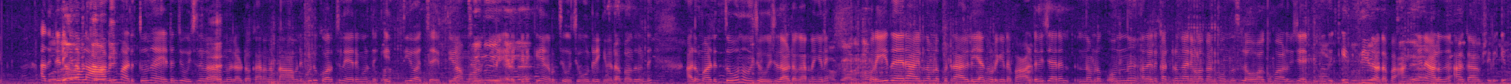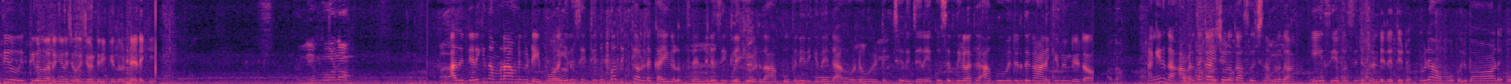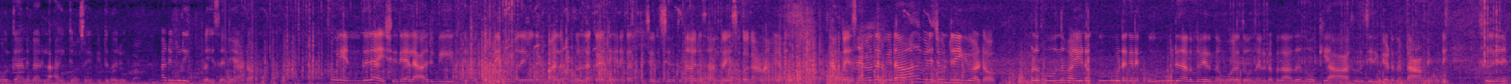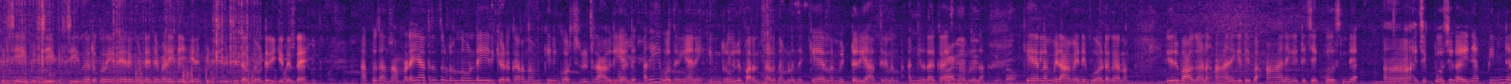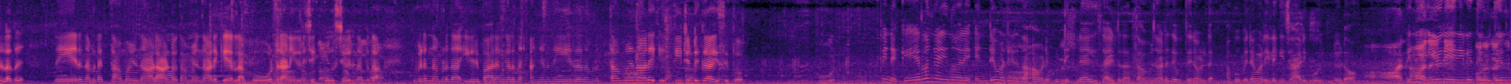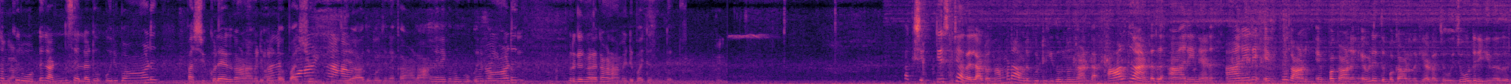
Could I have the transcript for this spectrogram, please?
അതിന്റെ ഇടയ്ക്ക് നമ്മൾ ആവണി അടുത്തു എന്ന് ഏട്ടൻ ചോദിച്ചത് വേറെ ഒന്നുമില്ല കേട്ടോ. കാരണം നമ്മുടെ ആവണി കൂടി കുറച്ച് നേരം കൊണ്ട് എത്തിയോ അച്ഛ? എത്തിയോ അമ്മ? ഇങ്ങനെ ഇടയ്ക്കിടയ്ക്ക് ഞങ്ങൾ ചോദിച്ചുകൊണ്ടിരിക്കുന്നുണ്ട്. അപ്പോൾ അതുകൊണ്ട് ആൾ മടുത്തോ എന്നൊന്ന് ചോദിച്ചതാ കേട്ടോ കാരണം ഇങ്ങനെ കുറേ നേരം ആയാലും നമ്മളിപ്പോൾ ട്രാവൽ ചെയ്യാൻ തുടങ്ങിയിട്ട് അപ്പോൾ ആളുടെ വിചാരം നമ്മൾ ഒന്ന് അതായത് കട്ടറും കാര്യങ്ങളൊക്കെ കാണുമ്പോൾ ഒന്ന് സ്ലോ ആക്കുമ്പോൾ ആൾ വിചാരിക്കുന്നത് എത്തിയതാണ് അപ്പോൾ അങ്ങനെ ആൾ ആകാംക്ഷയിൽ എത്തിയോ എത്തിയോ എന്ന് പറഞ്ഞിങ്ങനെ ചോദിച്ചുകൊണ്ടിരിക്കുന്നുണ്ട് ഇടയ്ക്ക്. ഇനിയും പോണം. അതിന്റെ ഇടയ്ക്ക് നമ്മുടെ ആവണിക്കുട്ടി പുറകിൽ സീറ്റിൽ നിന്ന് പതുക്കെ അവളുടെ കൈകൾ ഫ്രണ്ടിലെ സീറ്റിലേക്ക് പോയിട്ട് അപ്പൂപ്പൻ ഇരിക്കുന്നതിന്റെ അങ്ങോട്ട് പോയിട്ട് ചെറിയ ചെറിയ കുസൃതികളൊക്കെ അപ്പൂപ്പന്റെ അടുത്ത് കാണിക്കുന്നുണ്ട് കേട്ടോ അങ്ങനെ ഇതാ അവിടുത്തെ കാഴ്ചകളൊക്കെ ആസ്വദിച്ച് നമ്മളിതാ എ സി എഫ് എസിന്റെ ഫ്രണ്ടിൽ എത്തിയിട്ടു. ഇവിടെ ആകുമ്പോൾ ഒരുപാട് ഓർഗാനിക് ആയിട്ടുള്ള ഐറ്റംസ് ഒക്കെ കിട്ടുന്ന ഒരു അടിപൊളി പ്ലേസ് തന്നെയാണ് കേട്ടോ അപ്പോൾ എന്തൊരു ഐശ്വര്യമല്ല ആ ഒരു വീടിന്റെ പൊക്കത്തേക്കും അതേപോലെ തന്നെ മലമുകളിലൊക്കെ ആയിട്ട് ഇങ്ങനെ കത്തിച്ചൊലിച്ച് നിൽക്കുന്ന ആ ഒരു സൺറൈസൊക്കെ കാണാൻ വേണ്ടി. സൺറൈസ് ഞങ്ങൾ ദാ വിടാതെ വിളിച്ചുകൊണ്ടിരിക്കുക കേട്ടോ നമ്മൾ പോകുന്ന വഴിയുടെ കൂടെ ഇങ്ങനെ ഓടി നടന്നു വരുന്ന പോലെ തോന്നുന്നുണ്ട്. അപ്പോൾ അത് നോക്കി ആസ്വദിച്ചിരിക്കും കേട്ടോ നമ്മുടെ ആമിനിക്കുട്ടി. സൂര്യനെ പിടിച്ച് ഏ പിടിച്ച് ഏ പിടിച്ച് ചെയ്യുന്നവർ കുറേ നേരം കൊണ്ട് എന്റെ മടിയിലേക്ക് ഇങ്ങനെ പിടിച്ച് പിടിച്ച് തന്നുകൊണ്ടിരിക്കുന്നുണ്ട് അപ്പോൾ ഇതാ നമ്മുടെ യാത്ര തുടർന്നുകൊണ്ടേ ഇരിക്കട്ടെ കാരണം നമുക്കിനി കുറച്ചുകൂടി ട്രാവൽ ചെയ്യാണ്ട്. അതേപോലെ തന്നെ ഞാൻ ഇൻട്രോയിൽ പറഞ്ഞിട്ടാണ് നമ്മളിന്ന് കേരളം വിട്ടൊരു യാത്രയാണ്. അങ്ങനെ ഇതാ നമ്മൾ നമ്മളിതാ കേരളം വിടാൻ വേണ്ടി പോകട്ടെ കാരണം ഈ ഒരു ഭാഗമാണ് ആനകെട്ടി ഇപ്പോൾ ആനകെട്ടി ചെക്ക് പോസ്റ്റിന്റെ ചെക്ക് പോസ്റ്റ് കഴിഞ്ഞാൽ പിന്നുള്ളത് നേരെ നമ്മുടെ തമിഴ്നാടാണ് കേട്ടോ തമിഴ്നാട് കേരള ബോർഡറാണ് ഈ ഒരു ചെക്ക് പോസ്റ്റ് വരുന്നത്. അപ്പോൾ ഇതാ ഇവിടെ നമ്മളിതാ ഈ ഒരു പാലം കടന്ന് അങ്ങനെ നേരെ നമ്മൾ തമിഴ്നാട് എത്തിയിട്ടുണ്ട് ഗായ്സ് ഇപ്പോൾ പിന്നെ കേരളം കഴിയുന്നവരെ എന്റെ വണ്ടിയിരുന്ന അവണിക്കുട്ടി നൈസായിട്ട് ദാ തമിഴ്നാട് ദൈവത്തിന് അവളുടെ അപ്പൂപ്പന്റെ വണ്ടിയിലേക്ക് ചാടി പോയിട്ടുണ്ട് കേട്ടോ പിന്നെ ഈ ഒരു ഏരിയയിൽ എത്തിയപ്പോഴത്തേക്കും നമുക്ക് റോഡിന്റെ രണ്ട് സൈഡിലായിട്ട് ഒരുപാട് പശുക്കളെയൊക്കെ കാണാൻ വേണ്ടി പറ്റും കേട്ടോ പശു അതുപോലെ തന്നെ കാള അങ്ങനെയൊക്കെ നമുക്ക് ഒരുപാട് മൃഗങ്ങളെ കാണാൻ വേണ്ടി പറ്റുന്നുണ്ട്. പക്ഷെ ടെസ്റ്റ് അതല്ല കേട്ടോ നമ്മുടെ അവളിക്കുട്ടിക്ക് ഇതൊന്നും കാണണ്ട. ആൾക്ക് കാണേണ്ടത് ആനേനെയാണ്. ആനേനെ എപ്പോൾ കാണും എപ്പോൾ കാണും എവിടെ എത്തുമ്പോൾ കാണും എന്നൊക്കെയാണോ ചോദിച്ചുകൊണ്ടിരിക്കുന്നത്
